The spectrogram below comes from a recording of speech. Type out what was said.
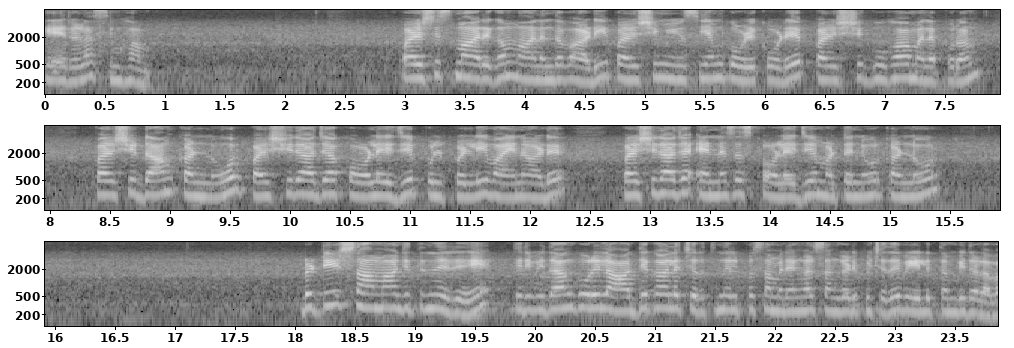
കേരള സിംഹം. പഴശ്ശി സ്മാരകം മാനന്തവാടി പഴശ്ശി മ്യൂസിയം കോഴിക്കോട് പഴശ്ശി ഗുഹ Malappuram Pazhassi dam Kannur Pazhassiraja college Pulpally Wayanad Pazhassiraja N S S college Mattannur Kannur. British സാമ്രാജ്യത്തിനെതിരെ തിരുവിതാംകൂറിൽ ആദ്യകാല ചെറുത്തുനിൽപ്പ് സമരങ്ങൾ സംഘടിപ്പിച്ചത് വേലുത്തമ്പി ദളവ.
